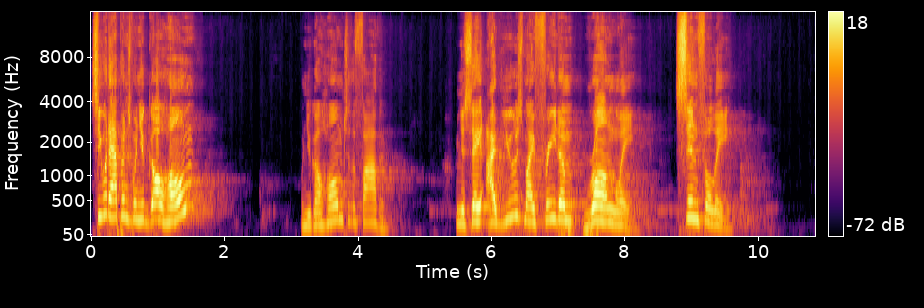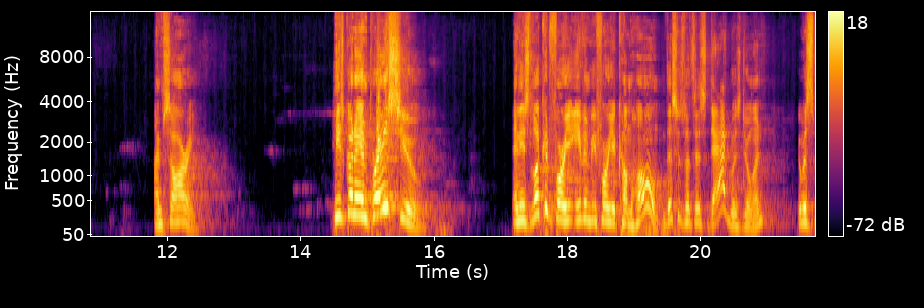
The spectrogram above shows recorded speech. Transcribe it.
See what happens when you go home? When you go home to the Father, when you say, I've used my freedom wrongly, sinfully, I'm sorry. He's going to embrace you. And he's looking for you even before you come home. This is what this dad was doing. It was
